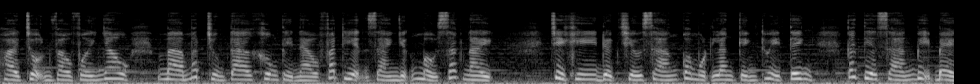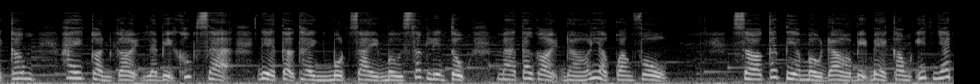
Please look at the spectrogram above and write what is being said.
hòa trộn vào với nhau mà mắt chúng ta không thể nào phát hiện ra những màu sắc này. Chỉ khi được chiếu sáng qua một lăng kính thủy tinh, các tia sáng bị bẻ cong hay còn gọi là bị khúc xạ để tạo thành một dải màu sắc liên tục mà ta gọi đó là quang phổ. Do các tia màu đỏ bị bẻ cong ít nhất,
